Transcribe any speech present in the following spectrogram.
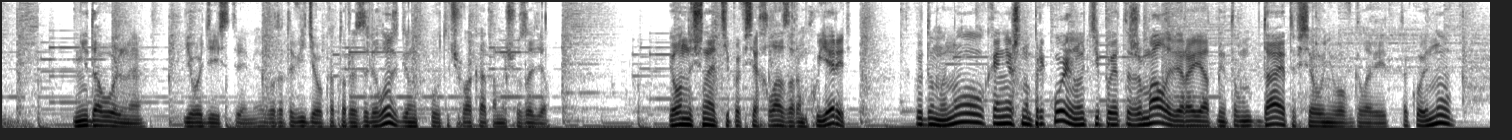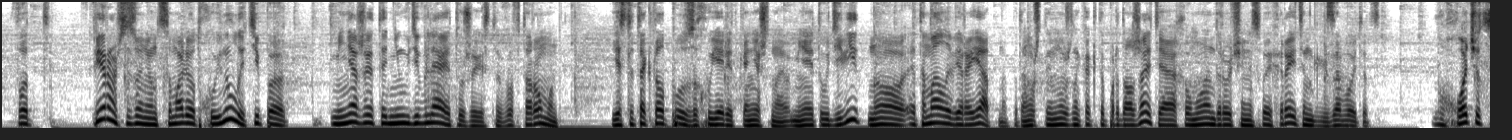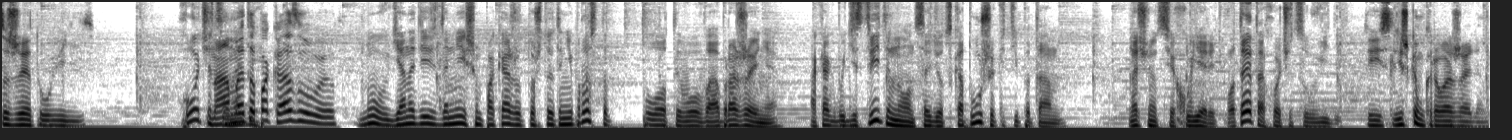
недовольная его действиями. Вот это видео, которое залилось, где он какого-то чувака там еще задел. И он начинает, типа, всех лазером хуярить. Такой думаю, ну, конечно, прикольно, но, типа, это же маловероятно. Это, да, это все у него в голове. Такой, ну, вот в первом сезоне он самолет хуйнул, и, типа, меня же это не удивляет уже, если во втором он... Если так толпу захуярит, конечно, меня это удивит, но это маловероятно, потому что им нужно как-то продолжать, а Хоумлендер очень о своих рейтингах заботится. Ну, хочется же это увидеть. Хочется. Нам наде... это показывают. Ну, я надеюсь, в дальнейшем покажут то, что это не просто плод его воображения, а как бы действительно он сойдет с катушек и типа там начнет всех хуярить. Вот это хочется увидеть. Ты слишком кровожаден.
